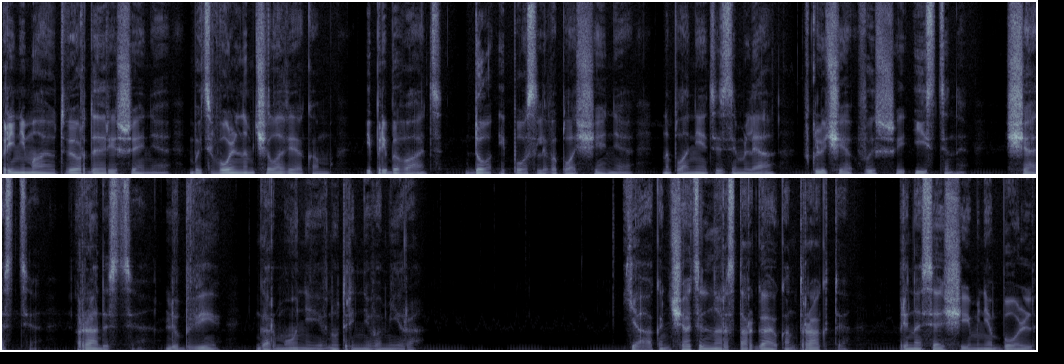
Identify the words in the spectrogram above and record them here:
принимаю твердое решение быть вольным человеком и пребывать до и после воплощения на планете Земля в ключе высшей истины, счастья, радости, любви, гармонии внутреннего мира. Я окончательно расторгаю контракты, приносящие мне боль,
